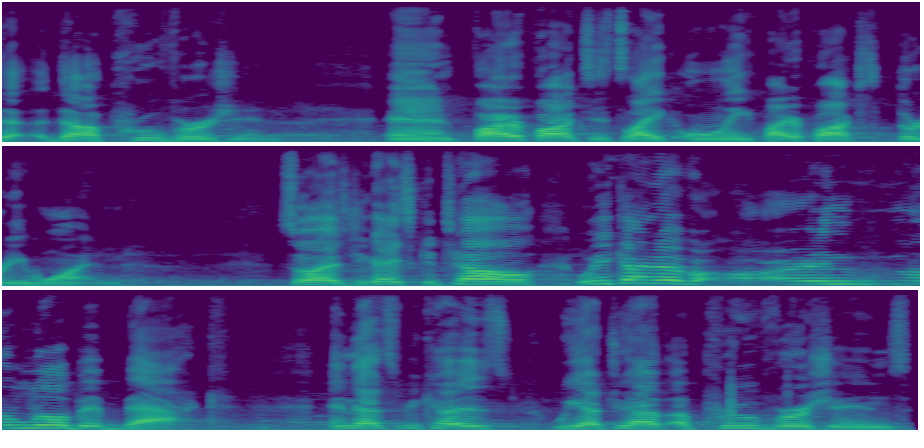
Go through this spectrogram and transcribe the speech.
the, the approved version. And Firefox is like only Firefox 31. So as you guys can tell, we kind of are in a little bit back. And that's because we have to have approved versions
